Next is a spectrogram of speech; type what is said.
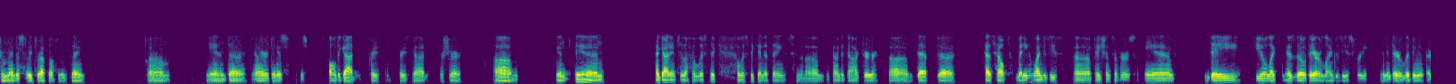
tremendously throughout the whole thing. Um, and uh, you know, everything is is all to God. Praise praise God for sure. Um, and then I got into the holistic holistic end of things. Um, found a doctor uh, that uh, has helped many Lyme disease uh, patients of hers, and they feel like as though they are Lyme disease free. I mean, they're living a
